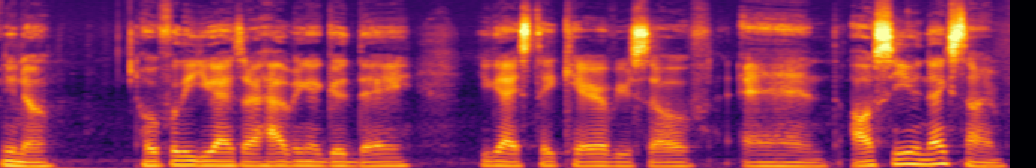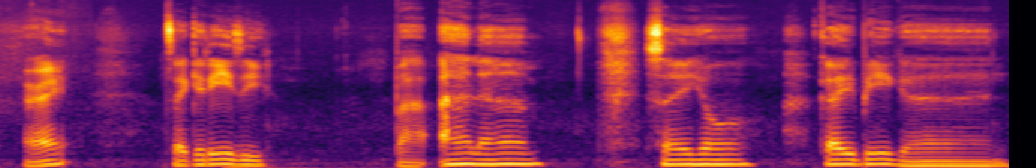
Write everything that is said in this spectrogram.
you know, hopefully you guys are having a good day. You guys take care of yourself and I'll see you next time, all right? Take it easy. Paalam sa'yo, kaibigan.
